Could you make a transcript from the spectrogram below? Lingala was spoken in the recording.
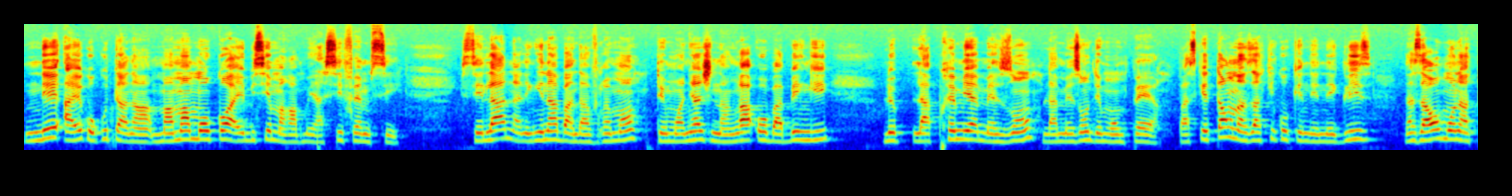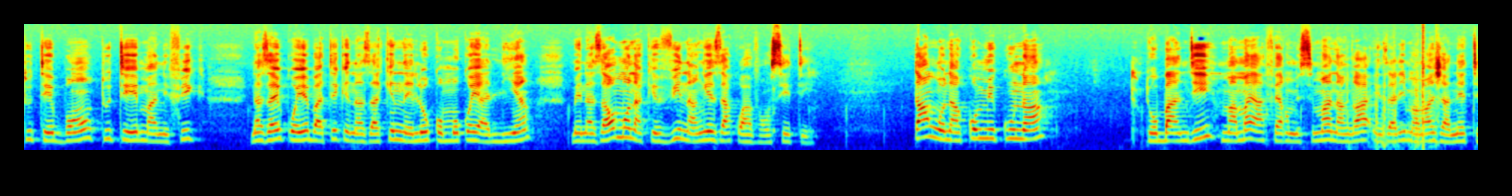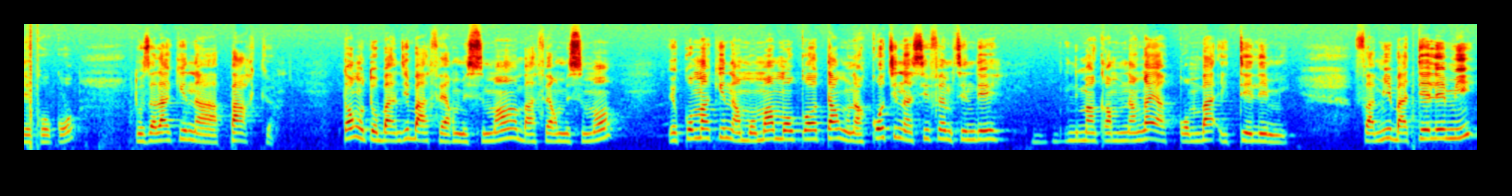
nde aye kokutana maman moko ayebisi ye makambo ya CFMC. C'est là nalingi nabanda vraiment temoignage na nga oyo babengi le la première maison, la maison de mon père. Parce que tango nazalaki kokende na eglise nazalaki komona tout est bon, tout est magnifique, nazalaki koyeba te que nazalaki na eloko moko ya lien mais nazalaki komona que vie na nga eza ko avancer te. Tango nakomi kuna. Tobandi, mama ya affermissement na nga ezali mama Jeannette Ekoko. Tozalaki na parc. Tango tobandi ba affermissement, ba affermissement, ekomaki na moment moko tango nakoti na CFMC nde makambo na nga ya combat etelemi. Famille batelemi,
